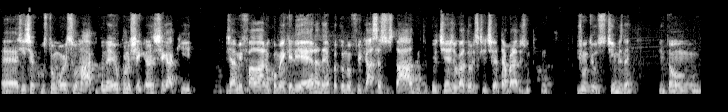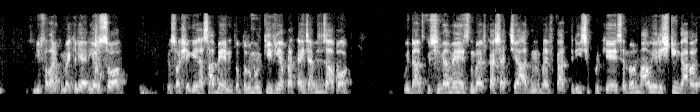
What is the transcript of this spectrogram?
é, a gente acostumou isso rápido, né? Eu, quando cheguei, antes de chegar aqui, já me falaram como é que ele era, né? Para que eu não ficasse assustado, porque eu tinha jogadores que tinha trabalhado junto com junto em outros times, né? Então, me falaram como é que ele era e eu só eu só cheguei já sabendo. Então, todo mundo que vinha para cá, a gente avisava, ó, cuidado com os xingamentos, não vai ficar chateado, não vai ficar triste, porque isso é normal. E ele xingava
